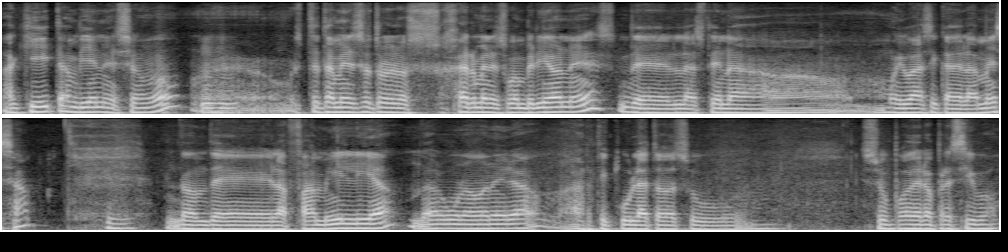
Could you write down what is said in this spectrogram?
Aquí también eso, ¿no? Eh, Este también es otro de los gérmenes o embriones de la escena muy básica de la mesa, donde la familia, de alguna manera, articula todo su, su poder opresivo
